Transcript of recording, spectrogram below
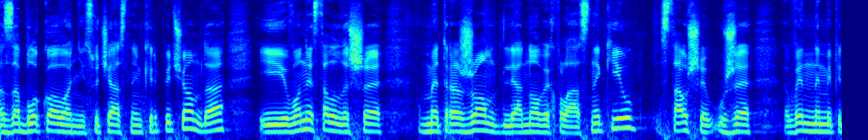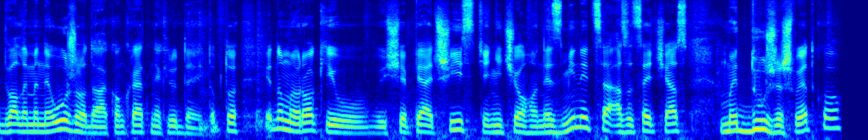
е, заблоковані сучасним кирпичом, да, і вони стали лише метражом для нових власників, ставши вже винними підвалами не Ужгорода, а конкретних людей. Тобто, я думаю, років ще 5-6 нічого не зміниться, а за цей час ми дуже швидко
